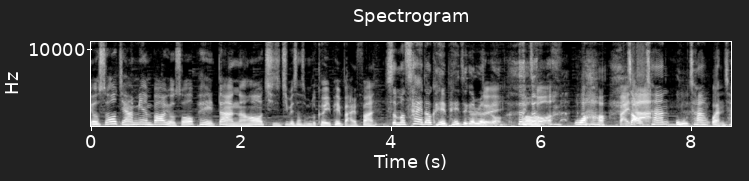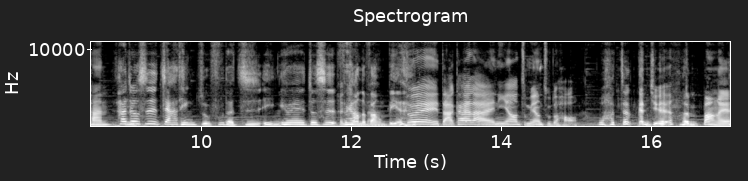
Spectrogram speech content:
有时候夹面包，有时候配蛋，然后其实基本上什么都可以配白饭，什么菜都可以配这个热狗。没错，哇，早餐、午餐、晚餐，它就是家庭主妇的指引，因为就是非常的方便。对，打开来你要怎么样煮都好。哇，这感觉很棒哎！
